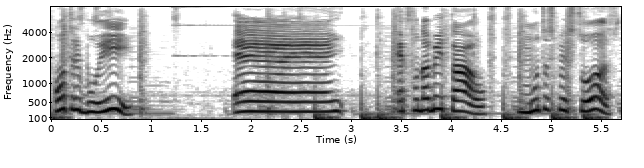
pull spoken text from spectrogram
Contribuir é, é fundamental. Muitas pessoas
